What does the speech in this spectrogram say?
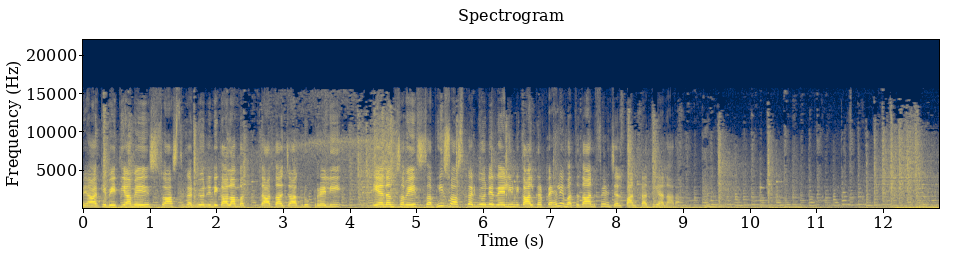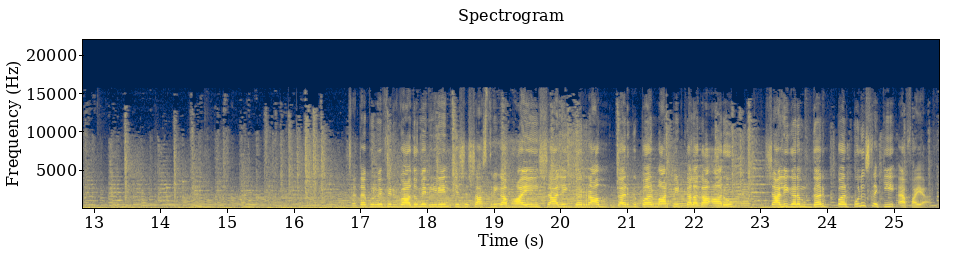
बिहार के बेतिया में स्वास्थ्य कर्मियों ने निकाला मतदाता जागरूक रैली। एएनएम समेत सभी स्वास्थ्य कर्मियों ने रैली निकालकर पहले मतदान, फिर जलपान का दिया नारा। छतरपुर में फिर विवादों में धीरेन्द्र कृष्ण शास्त्री का भाई शालिग्राम गर्ग पर मारपीट का लगा आरोप। शालीगरम गर्ग पर पुलिस ने की एफआईआर।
